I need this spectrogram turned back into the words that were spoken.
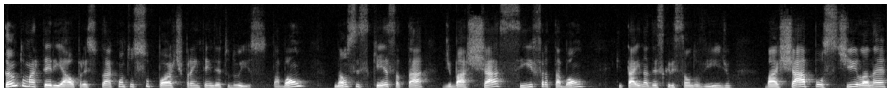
tanto material para estudar quanto suporte para entender tudo isso, tá bom? Não se esqueça, tá? De baixar a cifra, tá bom? Que tá aí na descrição do vídeo. Baixar a apostila, né?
